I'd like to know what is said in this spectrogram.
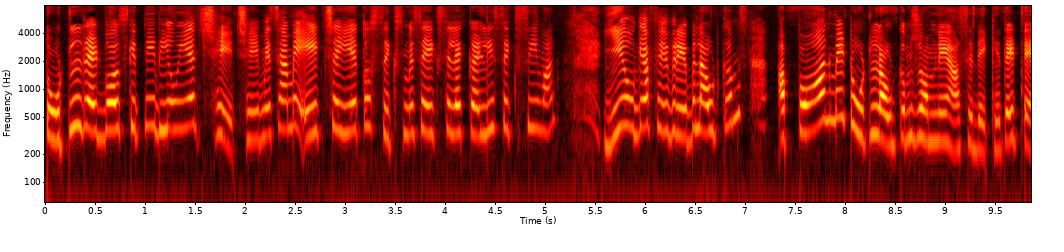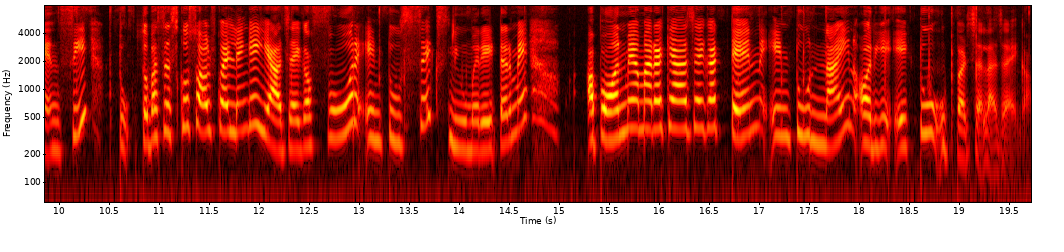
total red balls कितनी दी हुई है? छः। छः में से हमें एक चाहिए तो सिक्स में से एक सिलेक्ट कर ली सिक्स सी वन ये हो गया फेवरेबल आउटकम्स अपॉन में टोटल आउटकम्स जो हमने यहाँ से देखे थे टेन सी टू तो बस इसको सॉल्व कर लेंगे, ये आ जाएगा फोर इंटू सिक्स न्यूमरेटर में। अपॉन में हमारा क्या आ जाएगा टेन इंटू नाइन और ये एक टू ऊपर चला जाएगा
